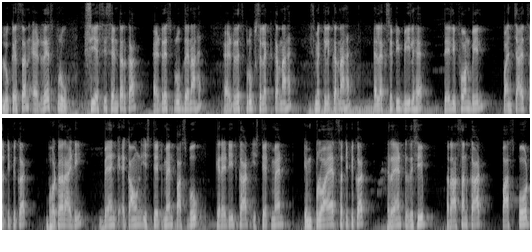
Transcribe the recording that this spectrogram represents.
location address proof CSC centre का एड्रेस प्रूफ देना है। एड्रेस प्रूफ सेलेक्ट करना है। इसमें क्लिक करना है। इलेक्ट्रिसिटी बिल है, telephone bill, panchayat certificate, voter ID, bank account statement, passbook, credit card statement, employer certificate, rent receipt, ration card, passport,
